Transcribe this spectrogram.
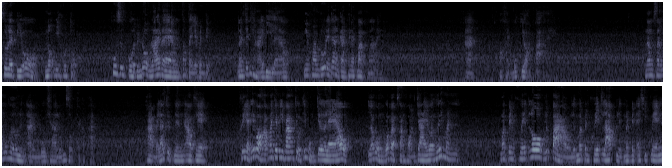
ซูเลปิโอโนมิโคโตะผู้ซึ่งป่วยเป็นโรคร้ายแรงตั้งแต่ยังเป็นเด็ก หลังจากที่หายดีแล้ว มีความรู้ในด้านการแพทย์มากมาย อะ เอาไข่มุกหยอดไปนำซังมุกเพลหนึ่งอันบูชาหลุมศพจักรพรรดิผ่านไปแล้วจุดหนึ่งอะโอเค คืออย่างที่บอกครับ มันจะมีบางจุดที่ผมเจอแล้ว แล้วผมก็แบบสังหรณ์ใจว่า เฮ้ย มัน มันเป็นเควสโลกหรือเปล่า หรือมันเป็นเควสลับ หรือมันเป็น achievement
